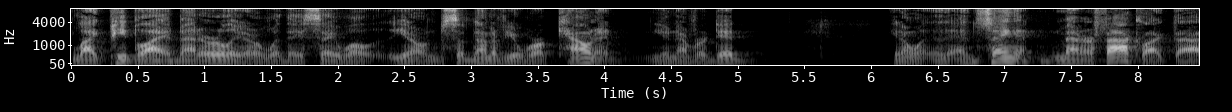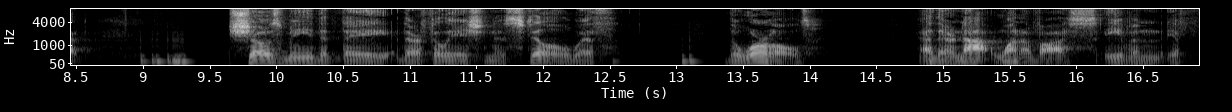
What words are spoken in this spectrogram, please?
like people I had met earlier, where they say, "Well, you know, so none of your work counted. You never did." You know, and saying it matter of fact like that shows me that they their affiliation is still with the world and they're not one of us even if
